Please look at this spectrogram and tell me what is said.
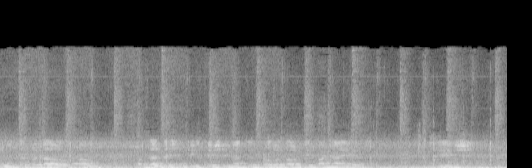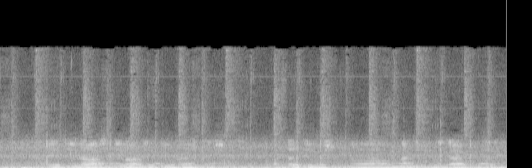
km pedáloztam, a szentesi tisztésig mentőszolgálat alapítványáért. És egy világos, világos jó Azt szeretném most a mentősöknek elküldeni.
